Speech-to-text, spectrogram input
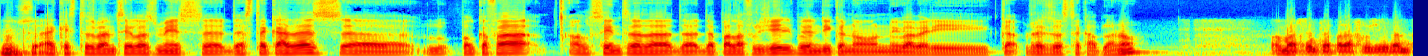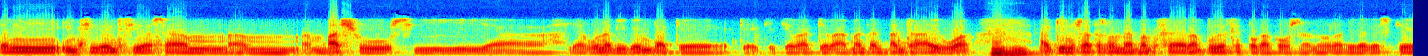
Doncs aquestes van ser les més eh, destacades. Eh, pel que fa al centre de, de, de Palafrugell, podem dir que no, no hi va haver-hi res destacable, no? Home, al centre Palafrugell vam tenir incidències amb, amb, amb baixos i, uh, i alguna vivenda que, que, que, que, va, que va, va, va entrar aigua. Uh -huh. Aquí nosaltres vam, vam, fer, vam poder fer poca cosa. No? La veritat és que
